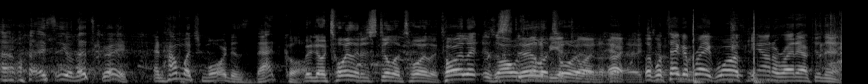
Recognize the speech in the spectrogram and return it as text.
I, I, see. Oh, that's great. And how much more does that cost? But no, toilet is still a toilet. Toilet is always going to be a toilet. Yeah, All right. Look, we'll take a break. We're with Keanu right after this.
